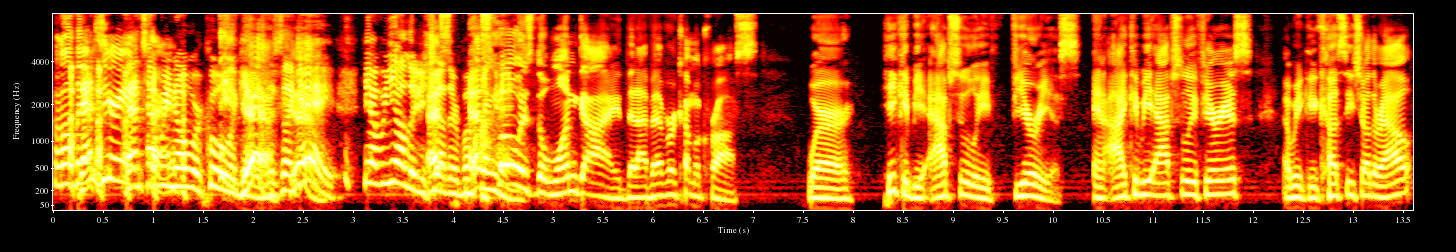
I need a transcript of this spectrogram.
Well, there's That's, your answer. that's how we know we're cool again. Yeah, it's like, yeah. hey, yeah, we yelled at each Es- other, but bring Espo is the one guy that I've ever come across where he could be absolutely furious, and I could be absolutely furious, and we could cuss each other out,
